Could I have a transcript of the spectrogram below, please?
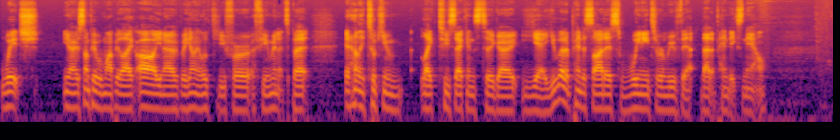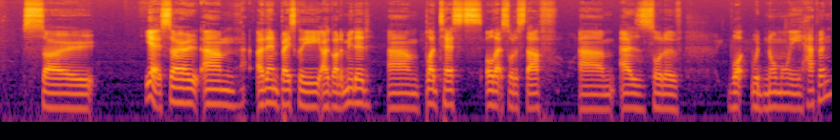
which, you know, some people might be like, Oh, you know, but he only looked at you for a few minutes, but it only took him like two seconds to go, Yeah, you've got appendicitis. We need to remove that, that appendix now. So, yeah, so um, I then basically I got admitted, um, blood tests, all that sort of stuff um, as sort of what would normally happen.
